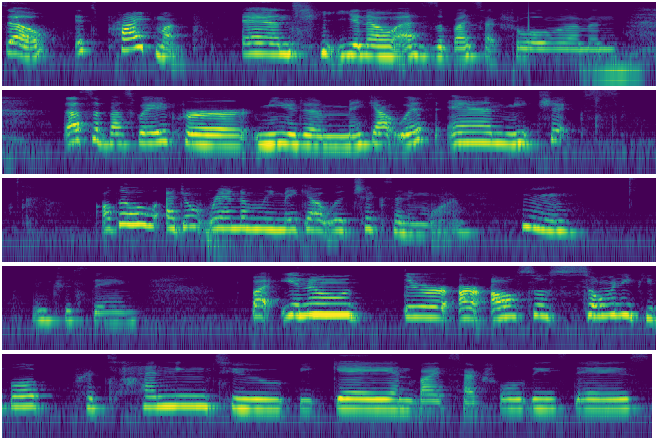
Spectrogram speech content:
So, it's Pride Month. And, you know, as a bisexual woman, that's the best way for me to make out with and meet chicks. Although, I don't randomly make out with chicks anymore. Hmm, interesting. But, you know, there are also so many people pretending to be gay and bisexual these days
